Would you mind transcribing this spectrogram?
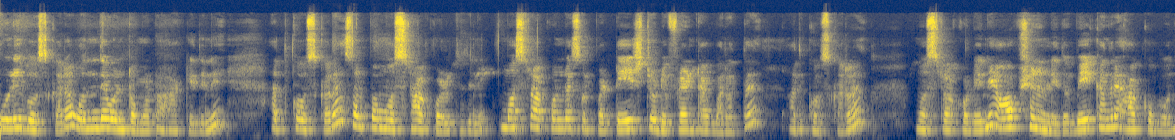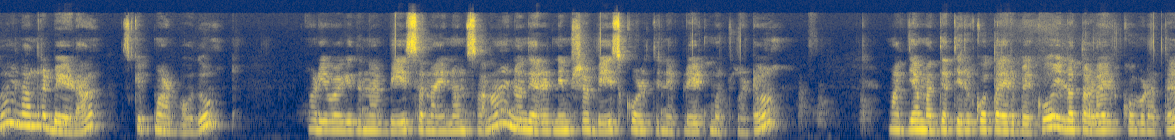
ಹುಳಿಗೋಸ್ಕರ ಒಂದೇ ಒಂದು ಟೊಮೊಟೊ ಹಾಕಿದ್ದೀನಿ. ಅದಕ್ಕೋಸ್ಕರ ಸ್ವಲ್ಪ ಮೊಸರು ಹಾಕ್ಕೊಳ್ತಿದ್ದೀನಿ ಮೊಸರು ಹಾಕ್ಕೊಂಡ್ರೆ ಸ್ವಲ್ಪ ಟೇಸ್ಟು ಡಿಫ್ರೆಂಟಾಗಿ ಬರುತ್ತೆ. ಅದಕ್ಕೋಸ್ಕರ ಮೊಸರು ಹಾಕ್ಕೊಂಡಿದ್ದೀನಿ ಆಪ್ಷನಲ್ ಇದು, ಬೇಕಂದರೆ ಹಾಕ್ಕೋಬೋದು ಇಲ್ಲಾಂದರೆ ಬೇಡ. ಸ್ಕಿಪ್ ಮಾಡ್ಬೋದು. ನೋಡಿ, ಇವಾಗ ಇದನ್ನು ಬೇಯಿಸೋಣ ಇನ್ನೊಂದು ಸಲ ಇನ್ನೊಂದು ಎರಡು ನಿಮಿಷ ಬೇಯಿಸ್ಕೊಳ್ತೀನಿ, ಪ್ಲೇಟ್ ಮುಚ್ಚಿಬಿಟ್ಟು. ಮಧ್ಯ ಮಧ್ಯ ತಿರ್ಕೋತಾ ಇರಬೇಕು. ಇಲ್ಲ ತಳ ಇಟ್ಕೊಬಿಡತ್ತೆ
